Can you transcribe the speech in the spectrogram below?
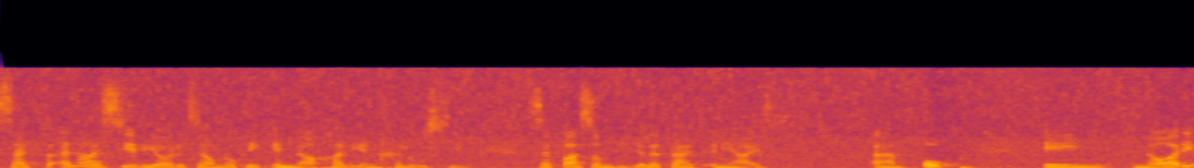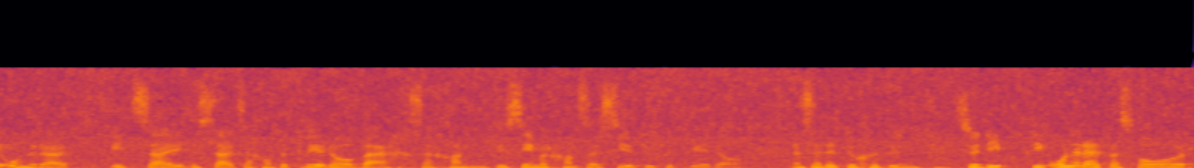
sy het vir in haar 7 jaar het sy nog nie een nag alleen gelos nie. Sy pas die hele tyd in die huis um, op. En na die onderhoud het sy besluit sy gaan vir 2 dae weg. Sy gaan Desember gaan sy see toe vir 2 dae en sy het dit toe gedoen. So die die onderhoud was vir haar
